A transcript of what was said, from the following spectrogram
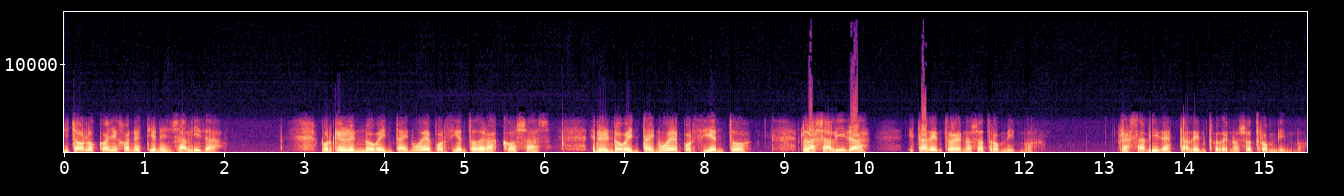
y todos los callejones tienen salida, porque el 99% de las cosas en el 99% la salida está dentro de nosotros mismos. La salida está dentro de nosotros mismos.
